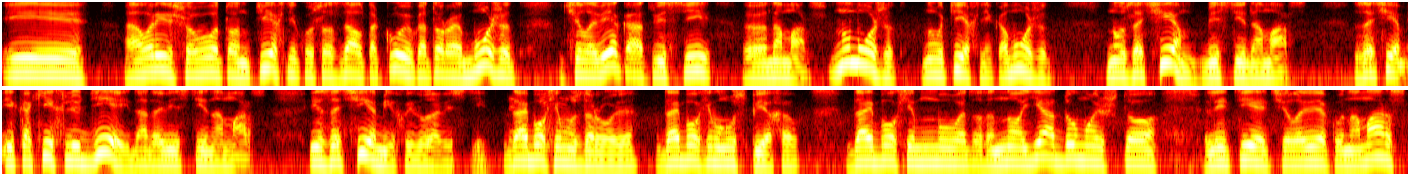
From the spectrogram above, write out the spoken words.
и говорит, что вот он технику создал такую, которая может человека отвезти э, на Марс. Ну, может, ну, техника может. Но зачем вести на Марс? Зачем? И каких людей надо вести на Марс? И зачем их туда вести? Дай Бог ему здоровья, дай Бог ему успехов, дай Бог ему это. Но я думаю, что лететь человеку на Марс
